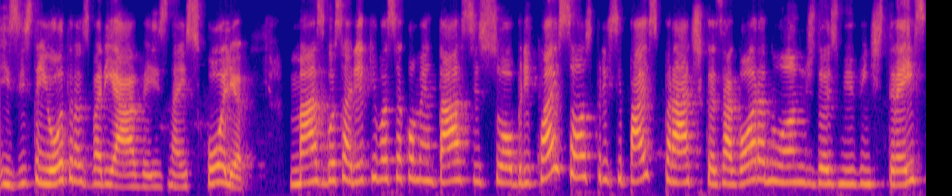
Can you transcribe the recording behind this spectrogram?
existem outras variáveis na escolha, mas gostaria que você comentasse sobre quais são as principais práticas agora no ano de 2023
